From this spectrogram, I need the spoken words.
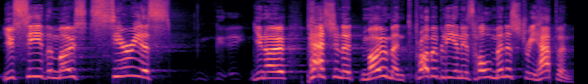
You see the most serious you know, passionate moment, probably in his whole ministry, happen.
